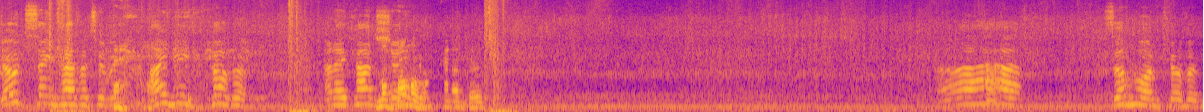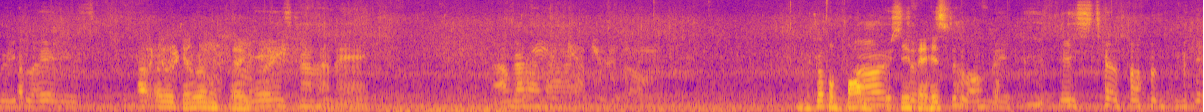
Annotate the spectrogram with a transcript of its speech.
Don't say never to me. I need cover. And I can't a shake bomber. What can I do? Ah! Someone cover me, please. Can't really do anything. Please cover me. I'm gonna die. If we drop a bomb, Oh, see if still, it he's still on me. He's still on me.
